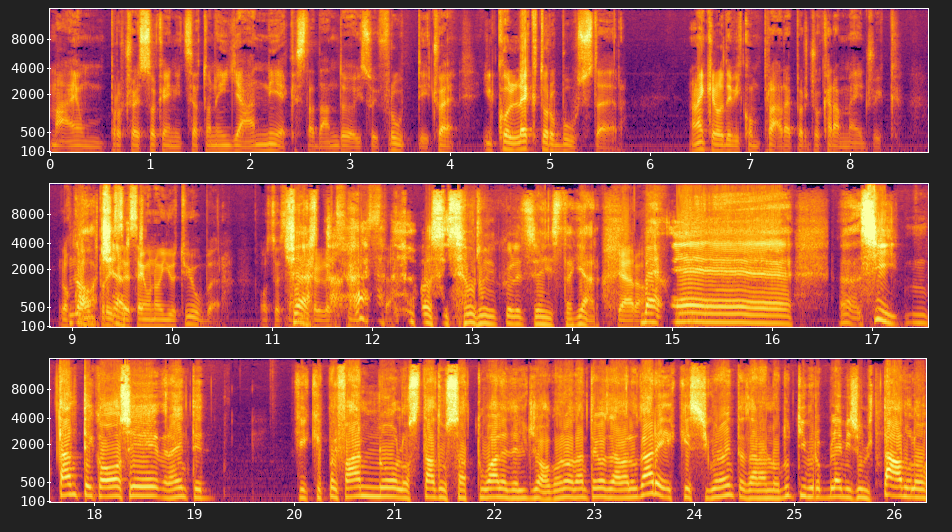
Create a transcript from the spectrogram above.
ma è un processo che è iniziato negli anni e che sta dando i suoi frutti, cioè il collector booster non è che lo devi comprare per giocare a Magic, lo no, compri certo. se sei uno youtuber o se sei certo. un collezionista. o se sei un collezionista, chiaro. chiaro. Beh, eh, eh, sì, tante cose veramente che, che, poi fanno lo status attuale del gioco, no? tante cose da valutare e che sicuramente saranno tutti i problemi sul tavolo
